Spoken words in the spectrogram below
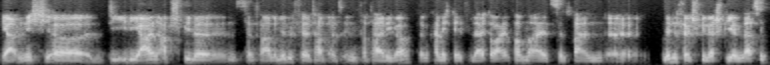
ja nicht äh, die idealen Abspiele ins zentrale Mittelfeld hat als Innenverteidiger, dann kann ich den vielleicht auch einfach mal als zentralen äh, Mittelfeldspieler spielen lassen,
